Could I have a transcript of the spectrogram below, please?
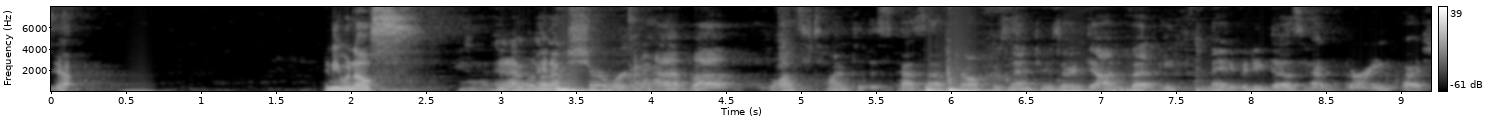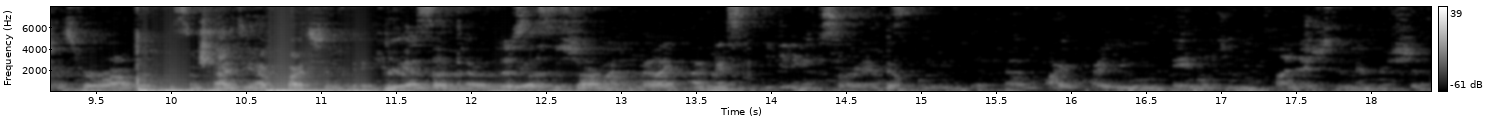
Yeah. Anyone else? And I'm, and I'm, sure we're going to have uh, lots of time to discuss after all presenters are done. But if anybody does have burning questions for Robert, because sometimes you have questions and you forget yes. that everybody else is done. But I, I, missed the beginning. I'm sorry. I missed yep. Um, are, are you able to replenish the membership?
